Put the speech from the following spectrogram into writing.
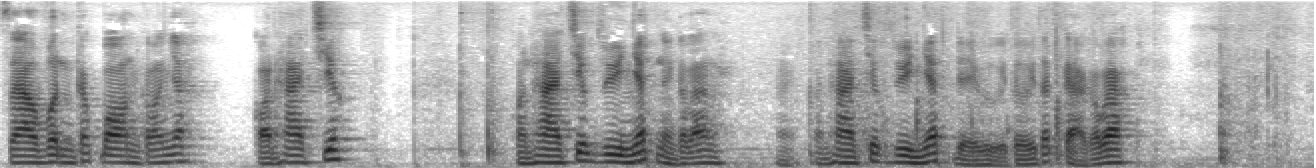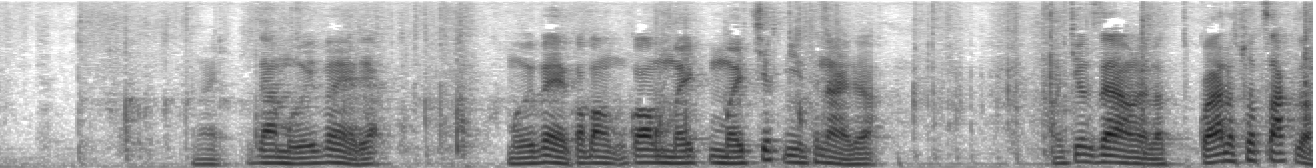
dao vân carbon các bác nhé còn hai chiếc. Còn hai chiếc duy nhất này các bác này. Đấy, còn hai chiếc duy nhất để gửi tới tất cả các bác. Đấy, da mới về đấy ạ. Mới về có bằng có mấy mấy chiếc như thế này rồi ạ. Cái chiếc dao này là quá là xuất sắc rồi.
